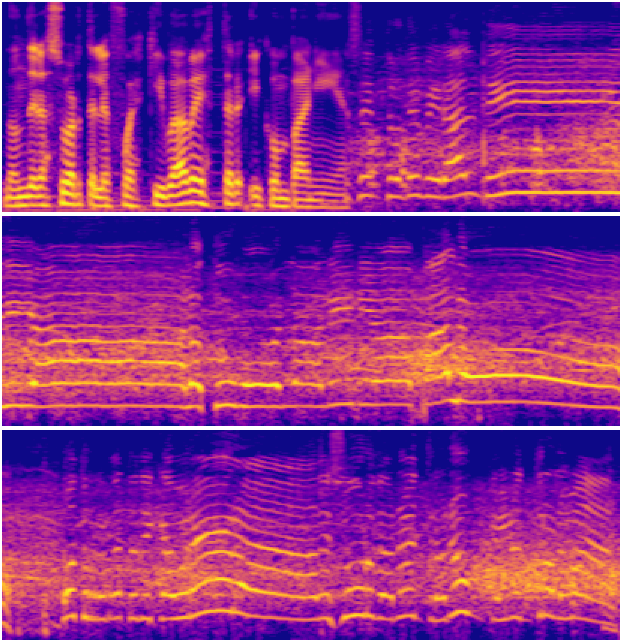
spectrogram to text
donde la suerte le fue esquiva a Bester y compañía. Centro de Veraldi. Díaz lo tuvo en la línea. ¡Palo! Otro remate de Cabrera. De zurda. No entra nunca y no entró nomás.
